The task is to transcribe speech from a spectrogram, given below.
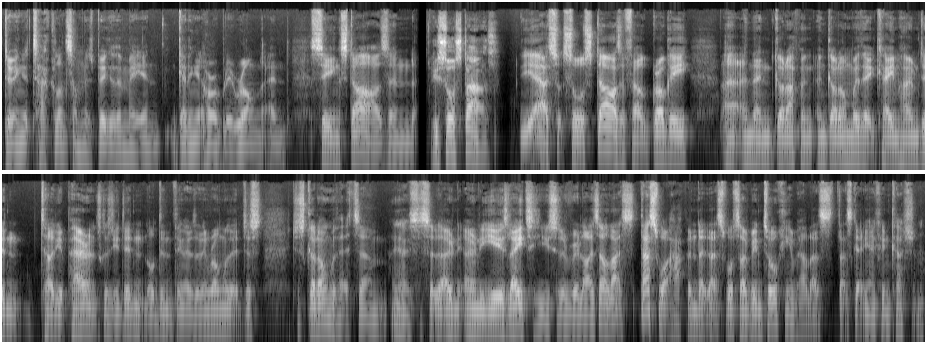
doing a tackle on someone who's bigger than me and getting it horribly wrong and seeing stars. And You saw stars? yeah, I saw, saw stars. I felt groggy uh, and then got up and, and got on with it. Came home, didn't tell your parents because you didn't or didn't think there was anything wrong with it. Just just got on with it. Um, you know, so sort of only, only years later you sort of realise, oh, that's that's what happened. That's what I've been talking about. That's that's getting a concussion.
